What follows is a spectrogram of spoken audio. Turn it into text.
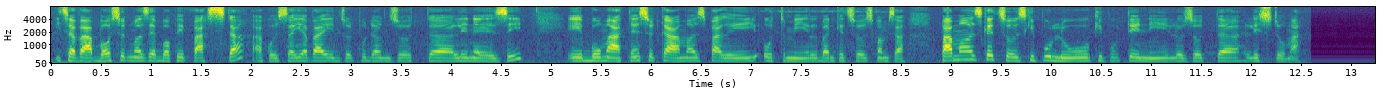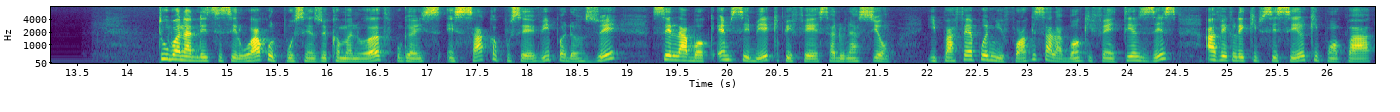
it sa va bo, zot manze bo pe pasta, a koz sa yava et zot pou dan zot uh, lenezi. E bon matin, sot ka amaz parey, otmil, ban ketsoz kom sa. Pa amaz ketsoz ki pou lou, ki pou teni, lo zot uh, lestoma. Touban atletistil wak kout pousen zwe Commonwealth pou gen yon sak pou servi padan zwe, se la bank MCB ki pe fè sa donasyon. I pa fè premye fwa ki sa la bank ki fè un tel zis avèk l'ekip Cecil ki pon pa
